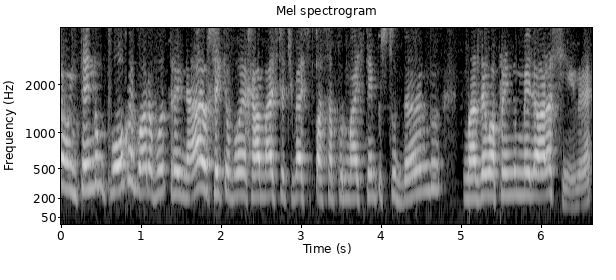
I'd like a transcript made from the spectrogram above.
Eu entendo um pouco, agora eu vou treinar. Eu sei que eu vou errar mais se eu tivesse que passar por mais tempo estudando, mas eu aprendo melhor assim, né?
